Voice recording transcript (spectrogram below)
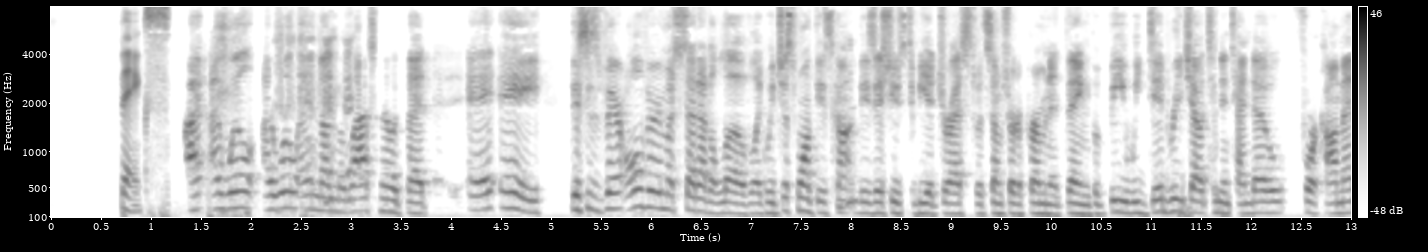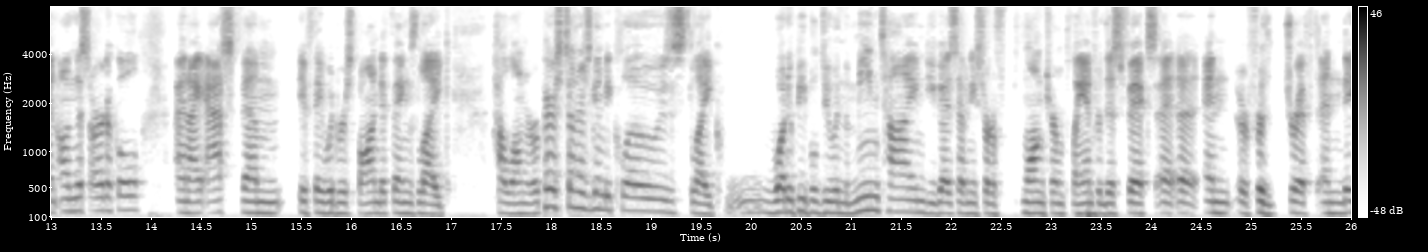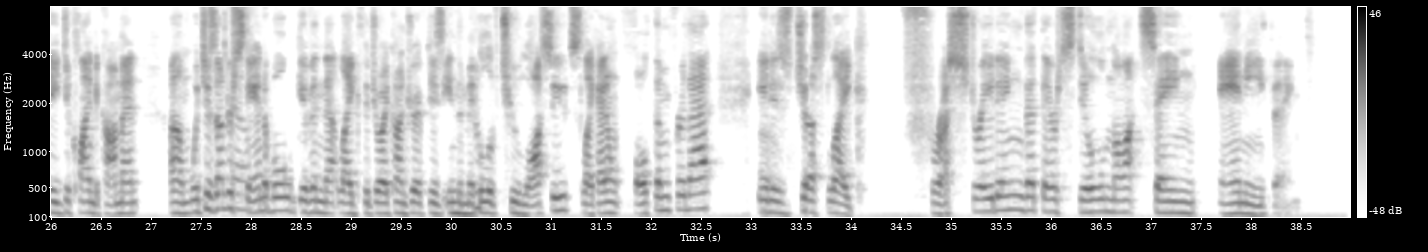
Thanks. I, I will. I will end on the last note that a, a this is very all very much set out of love. Like we just want these con- Mhm. these issues to be addressed with some sort of permanent thing. But B, we did reach out to Nintendo for comment on this article, and I asked them if they would respond to things like how long a repair center is going to be closed, like what do people do in the meantime? Do you guys have any sort of long term plan for this fix uh, uh, and or for drift? And they declined to comment. Um, which is understandable given that like the Joy-Con drift is in the middle of two lawsuits. Like I don't fault them for that. It Oh. is just like frustrating that they're still not saying anything.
